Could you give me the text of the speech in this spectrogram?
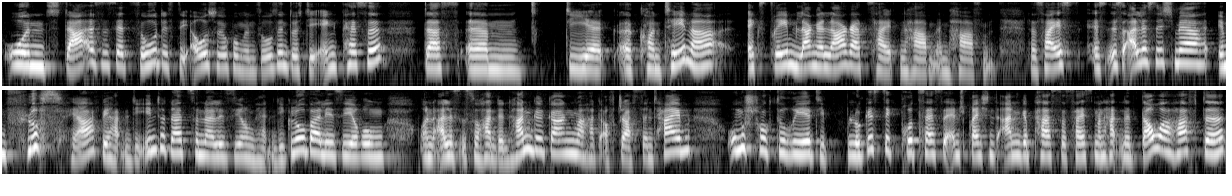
Und da ist es jetzt so, dass die Auswirkungen so sind durch die Engpässe, dass ähm, die äh, Container extrem lange Lagerzeiten haben im Hafen. Das heißt, es ist alles nicht mehr im Fluss. Ja? Wir hatten die Internationalisierung, wir hatten die Globalisierung und alles ist so Hand in Hand gegangen. Man hat auf Just-in-Time umstrukturiert, die Logistikprozesse entsprechend angepasst. Das heißt, man hat eine dauerhafte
